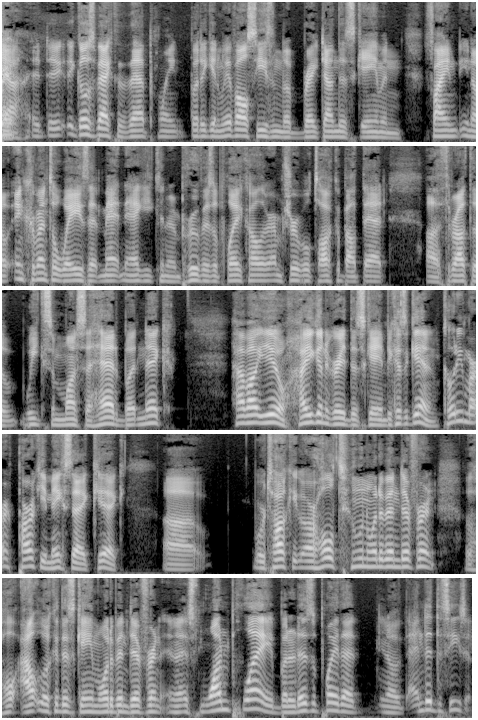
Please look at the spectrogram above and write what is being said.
yeah, it, it goes back to that point. But again, we have all season to break down this game and find you know incremental ways that Matt Nagy can improve as a play caller. I'm sure we'll talk about that uh, throughout the weeks and months ahead. But Nick, how about you? How are you going to grade this game? Because again, Cody Parkey makes that kick. Uh, we're talking our whole tune would have been different. The whole outlook of this game would have been different. And it's one play, but it is a play that you know ended the season.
